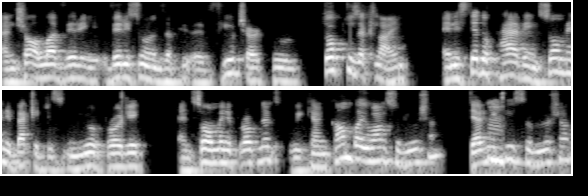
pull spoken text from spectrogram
inshallah, very, very soon in the future to talk to the client. And instead of having so many packages in your project and so many problems, we can come by one solution, turnkey mm. solution,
